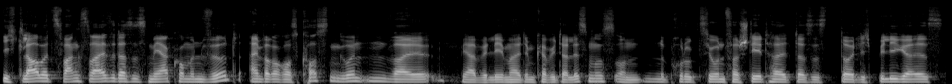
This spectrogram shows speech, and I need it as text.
ich glaube zwangsweise, dass es mehr kommen wird, einfach auch aus Kostengründen, weil ja, wir leben halt im Kapitalismus und eine Produktion versteht halt, dass es deutlich billiger ist,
